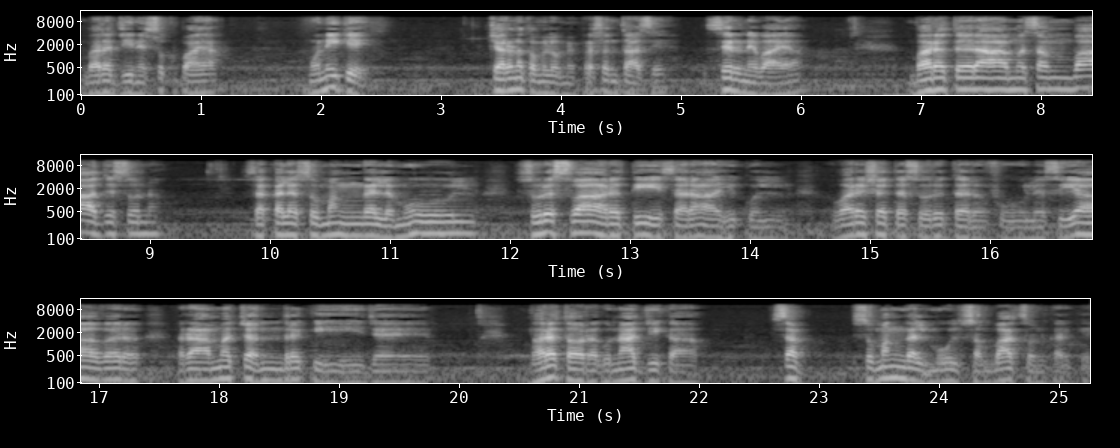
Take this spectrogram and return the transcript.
भरत जी ने सुख पाया। मुनि के चरण कमलों में प्रसन्नता से सिर निभाया। भरत राम संवाद सुन, सकल सुमंगल मूल, सुर स्वारती सराहि कुल। वर्षत सुरतर फूल सियावर, रामचंद्र की जय। भरत और रघुनाथ जी का सब सुमंगल मूल संवाद सुन करके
